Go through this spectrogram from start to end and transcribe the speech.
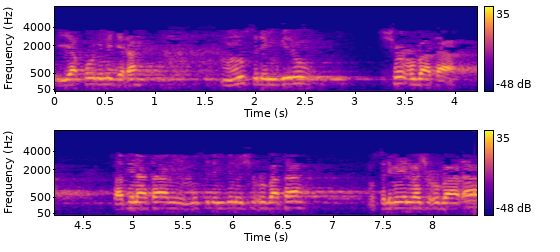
yaquulu ni jedha muslim binu shucbata safinataami muslim binu shucbata muslimin ilma shucbaadha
